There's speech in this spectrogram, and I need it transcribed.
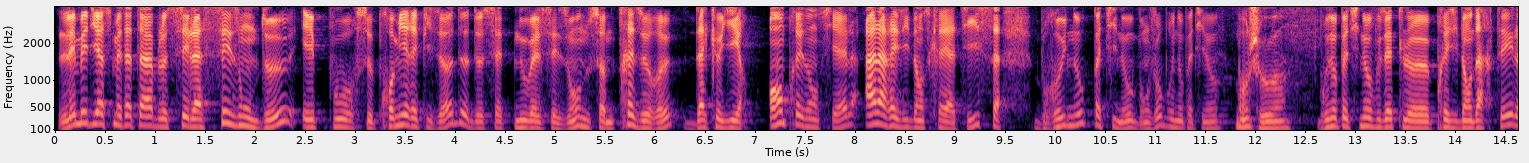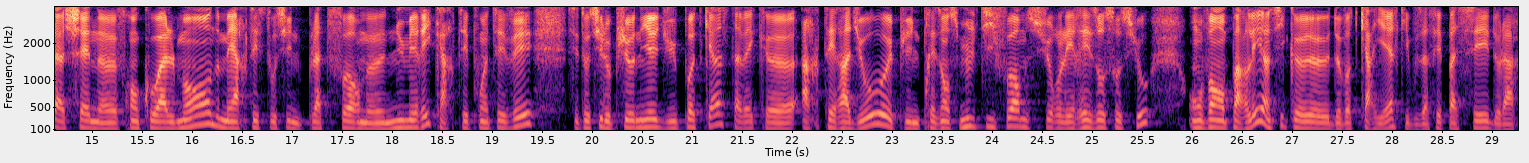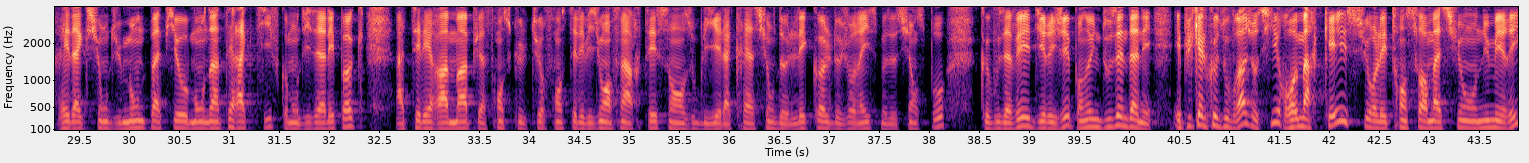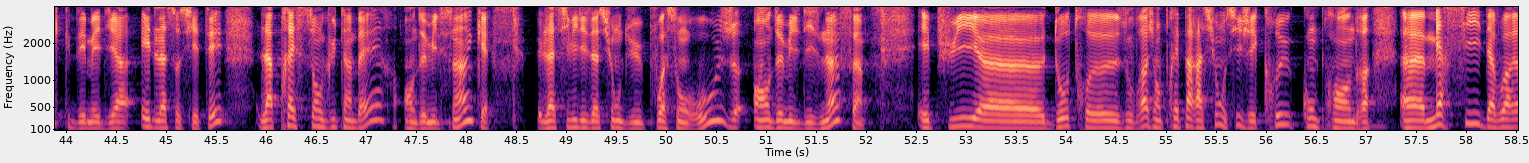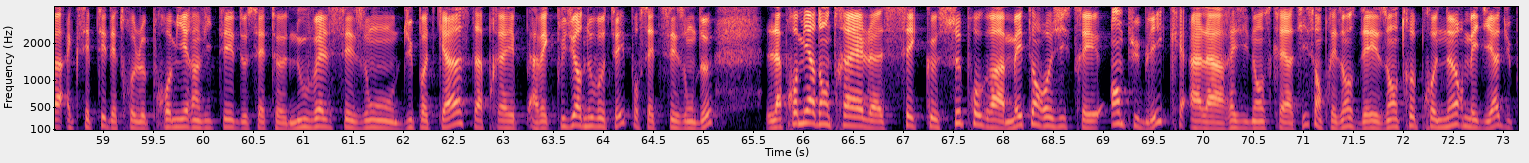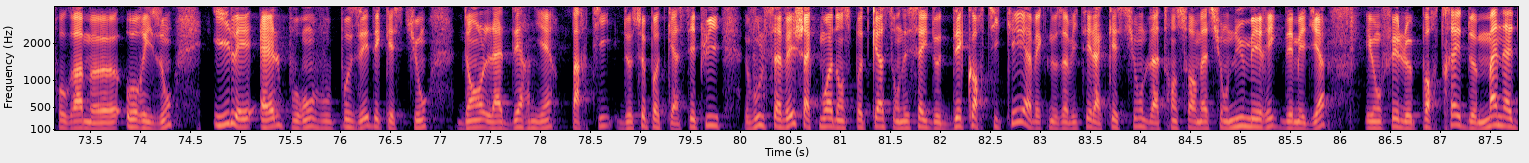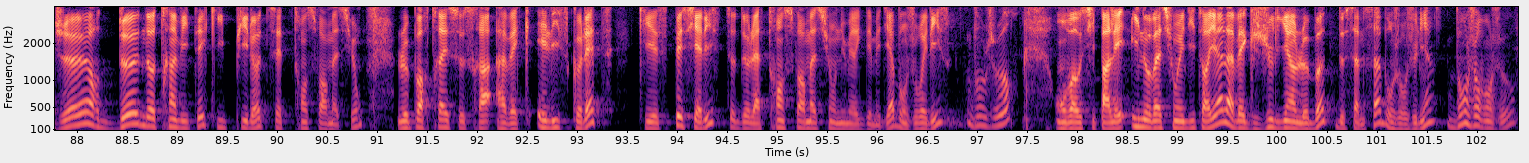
Les médias se mettent à table, c'est la saison 2 et pour ce premier épisode de cette nouvelle saison, nous sommes très heureux d'accueillir en présentiel à la résidence Créatis Bruno Patino. Bonjour Bruno Patino. Bonjour. Bruno Patino, vous êtes le président d'Arte, la chaîne franco-allemande, mais Arte c'est aussi une plateforme numérique, arte.tv. C'est aussi le pionnier du podcast avec euh, Arte Radio et puis une présence multiforme sur les réseaux sociaux. On va en parler, ainsi que de votre carrière qui vous a fait passer de la rédaction du Monde Papier au Monde Interactif, comme on disait à l'époque, à Télérama, puis à France Culture, France Télévisions, enfin Arte, sans oublier la création de l'école de journalisme de Sciences Po que vous avez dirigé pendant une douzaine d'années. Et puis quelques ouvrages aussi remarqués sur les transformations numériques des médias et de la société. La presse sans Gutenberg en 2005, la civilisation du poisson rouge en 2019, et puis euh, d'autres ouvrages en préparation aussi, j'ai cru comprendre. Euh, merci d'avoir accepté d'être le premier invité de cette nouvelle saison du podcast, après, avec plusieurs nouveautés pour cette saison 2. La première d'entre elles, c'est que ce programme est enregistré en public à la résidence Créatis en présence des entrepreneurs médias du programme euh, Horizon. Ils et elles pourront vous poser des questions dans la dernière partie de ce podcast. Et puis, vous le savez, chaque mois dans ce podcast, on essaye de décortiquer avec nos invités la question de la transformation numérique des médias et on fait le portrait de manager de notre invité qui pilote cette transformation. Le portrait, ce sera avec Élise Colette qui est spécialiste de la transformation numérique des médias. Bonjour Élise. Bonjour. On va aussi parler innovation éditoriale avec Julien Lebot de SAMSA. Bonjour Julien. Bonjour, bonjour.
